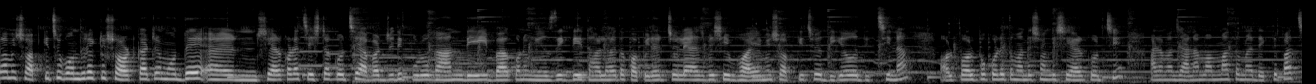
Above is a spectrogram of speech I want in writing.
তো আমি সব কিছু বন্ধুরা একটু শর্টকাটের মধ্যে শেয়ার করার চেষ্টা করছি। আবার যদি পুরো গান দেই বা কোনো মিউজিক দিই, তাহলে হয়তো কপিরাইট চলে আসবে। সেই ভয়ে আমি সব কিছু দিয়েও দিচ্ছি না। অল্প অল্প করে তোমাদের সঙ্গে শেয়ার করছি। আর আমার জানা মাম্মা তোমরা দেখতে পাচ্ছ,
